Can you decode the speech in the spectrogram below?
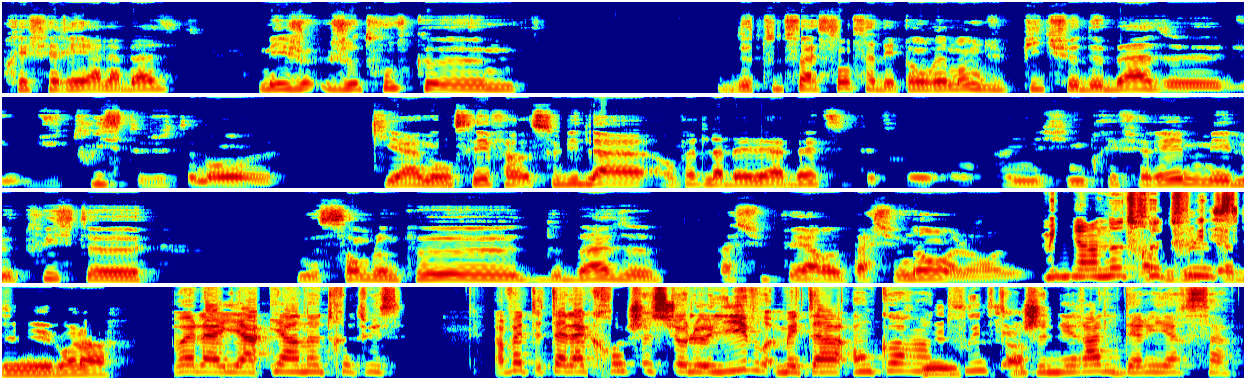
préférés à la base. Mais je, trouve que de toute façon, ça dépend vraiment du pitch de base, du, twist justement qui est annoncé. Enfin, celui de la, en fait, La Belle et la Bête, c'est peut-être euh, un de mes films préférés, mais le twist euh, me semble un peu de base pas super euh, passionnant. Alors, Mais il y a un autre twist. avait- voilà. Voilà, il y a, y a un autre twist. En fait, t'as l'accroche sur le livre, mais t'as encore un Oui, twist en général derrière ça.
